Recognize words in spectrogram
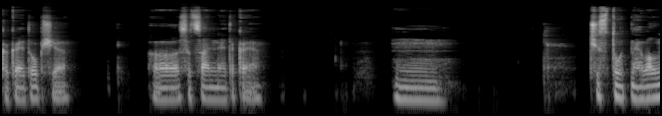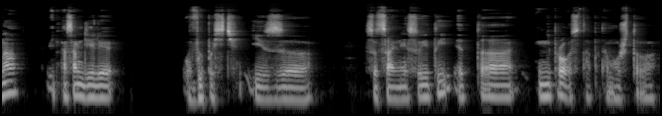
какая-то общая э, социальная такая частотная волна, ведь на самом деле выпасть из э, социальной суеты – это непросто, потому что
